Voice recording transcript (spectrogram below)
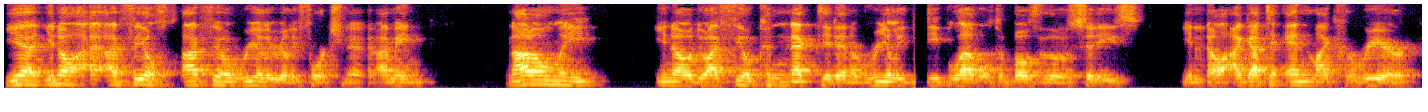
Yeah, you know, I, I feel I feel really, really fortunate. I mean, not only, you know, do I feel connected in a really deep level to both of those cities, you know, I got to end my career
